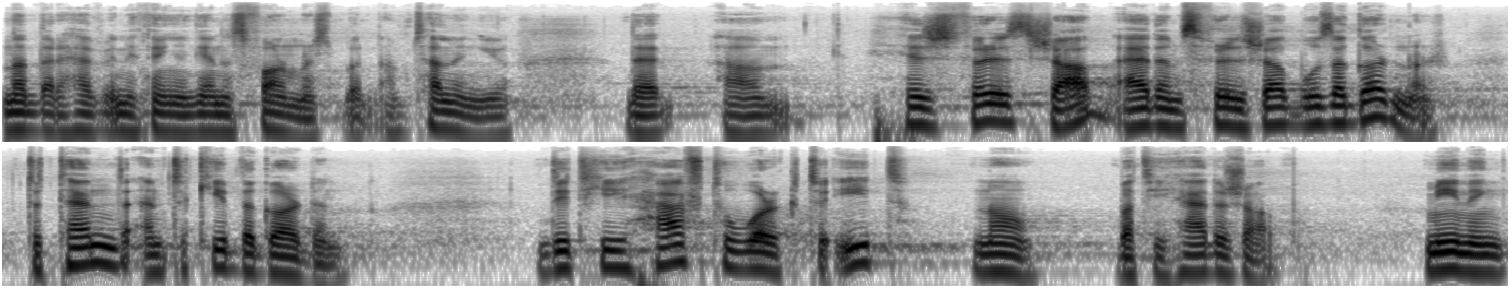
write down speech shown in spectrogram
Not that I have anything against farmers, but I'm telling you that um, his first job, Adam's first job, was a gardener, to tend and to keep the garden. Did he have to work to eat? No, but he had a job. Meaning,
